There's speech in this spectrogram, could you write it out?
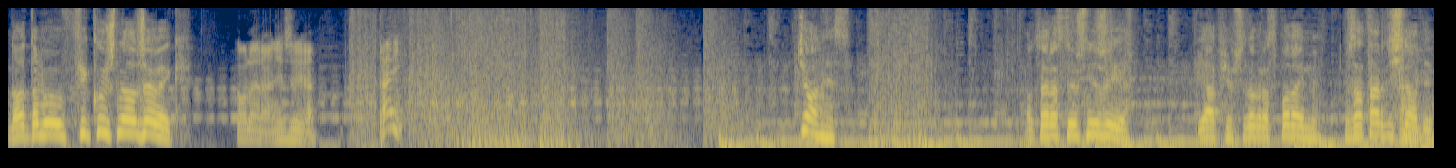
No to był fikuśny orzełek. Cholera, nie żyje. Ej! Gdzie on jest? A teraz to już nie żyje. Ja pierwszy, dobra, spadajmy. Zatardzi ślady.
